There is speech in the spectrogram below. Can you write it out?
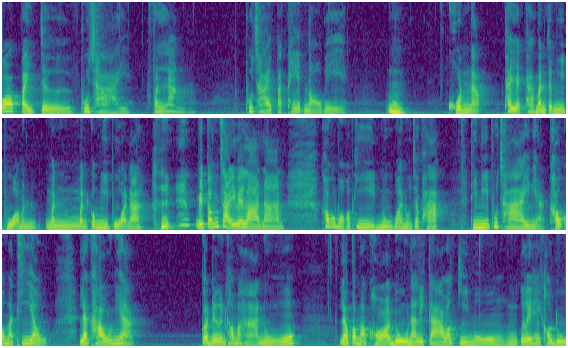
ก็ไปเจอผู้ชายฝรั่ง ผู้ชายประเทศนอร์เวย์อืมคนน่ะ ถ้าถ้ามันจะมีผัวมันมันมันก็มีผัวนะ ไม่ต้องใช้เวลานาน เขาก็บอกว่าพี่หนูว่าหนูจะพัก ทีนี้ผู้ชายเนี่ยเขาก็มาเที่ยว และเขาเนี่ยก็เดินเข้ามาหาหนู แล้วก็มาขอดูนาฬิกาว่ากี่โมง หนูก็เลยให้เขาดู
